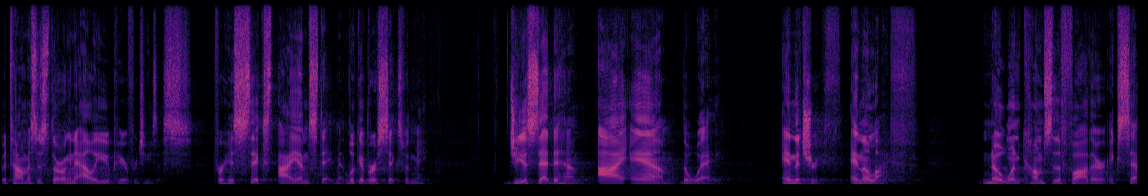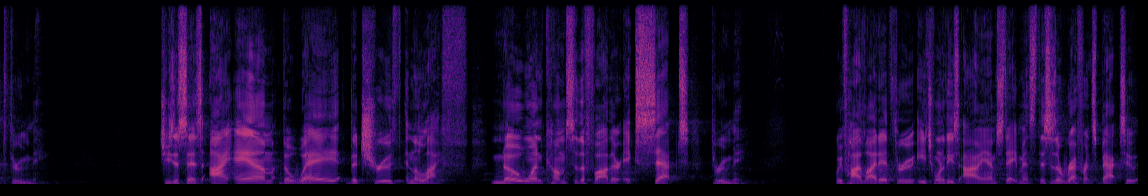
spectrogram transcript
but Thomas is throwing an alley oop here for Jesus for his sixth I am statement. Look at verse 6 with me. Jesus said to him, I am the way and the truth and the life. No one comes to the Father except through me. Jesus says, I am the way, the truth, and the life. No one comes to the Father except through me. We've highlighted through each one of these I am statements. This is a reference back to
